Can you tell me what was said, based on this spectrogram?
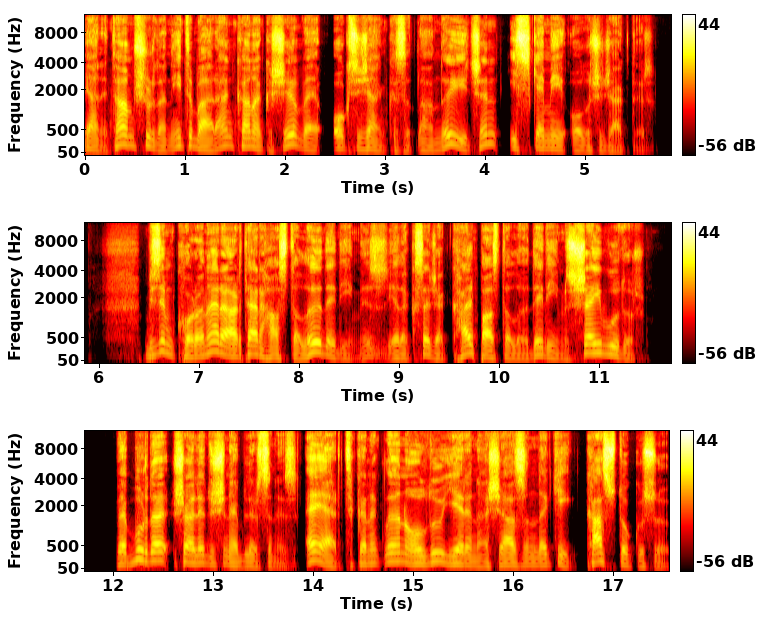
Yani tam şuradan itibaren kan akışı ve oksijen kısıtlandığı için iskemi oluşacaktır. Bizim koroner arter hastalığı dediğimiz ya da kısaca kalp hastalığı dediğimiz şey budur. Ve burada şöyle düşünebilirsiniz. Eğer tıkanıklığın olduğu yerin aşağısındaki kas dokusu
